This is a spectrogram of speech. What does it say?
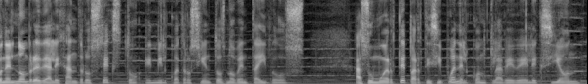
con el nombre de Alejandro VI en 1492. A su muerte participó en el conclave de elección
